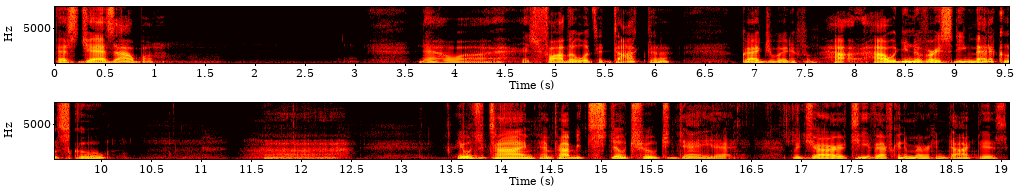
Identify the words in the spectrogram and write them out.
Best Jazz Album. Now, uh, his father was a doctor, graduated from How- Howard University Medical School. Uh, there was a time, and probably still true today, that majority of African American doctors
